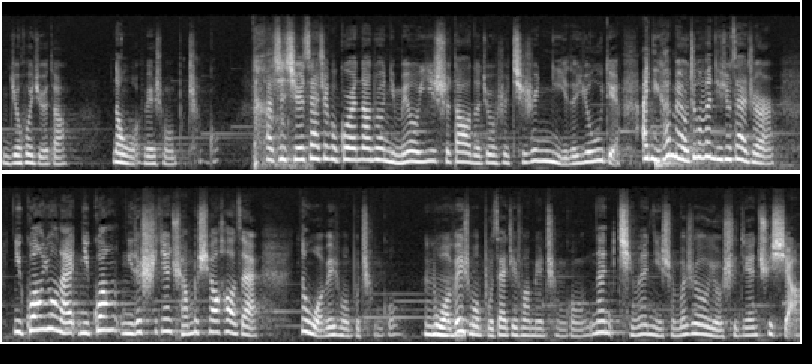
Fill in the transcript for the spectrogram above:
你就会觉得，那我为什么不成功？但是其实，在这个过程当中，你没有意识到的就是，其实你的优点，哎，你看没有？这个问题就在这儿。你光用来，你光你的时间全部消耗在，那我为什么不成功？我为什么不在这方面成功？那请问你什么时候有时间去想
